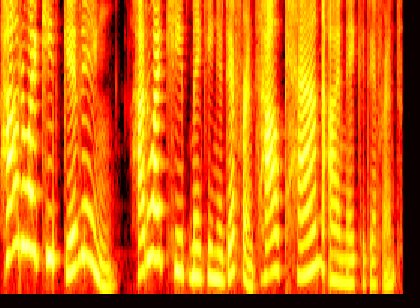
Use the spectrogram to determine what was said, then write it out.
How do I keep giving? How do I keep making a difference? How can I make a difference?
